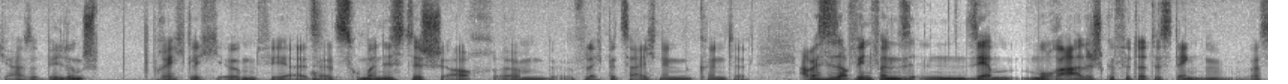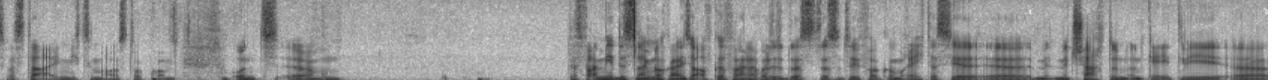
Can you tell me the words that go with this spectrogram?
ja, so Bildungs rechtlich irgendwie als, als humanistisch auch ähm, vielleicht bezeichnen könnte. Aber es ist auf jeden Fall ein, sehr moralisch gefüttertes Denken, was, was da eigentlich zum Ausdruck kommt. Und ähm, das war mir bislang noch gar nicht so aufgefallen, aber du hast, du hast natürlich vollkommen recht, dass hier äh, mit, mit Schacht und, und Gately äh,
